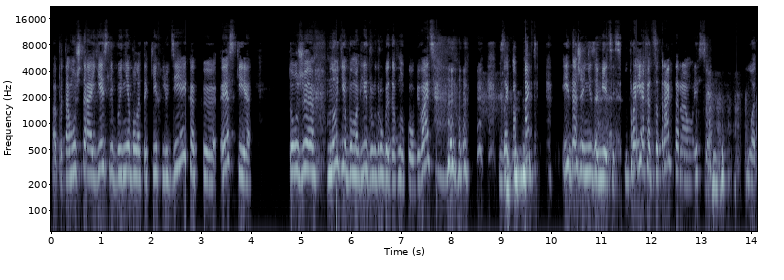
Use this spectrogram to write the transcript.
Потому что если бы не было таких людей, как эски, то уже многие бы могли друг друга давно поубивать, закопать и даже не заметить, проехаться трактором и все. Вот.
